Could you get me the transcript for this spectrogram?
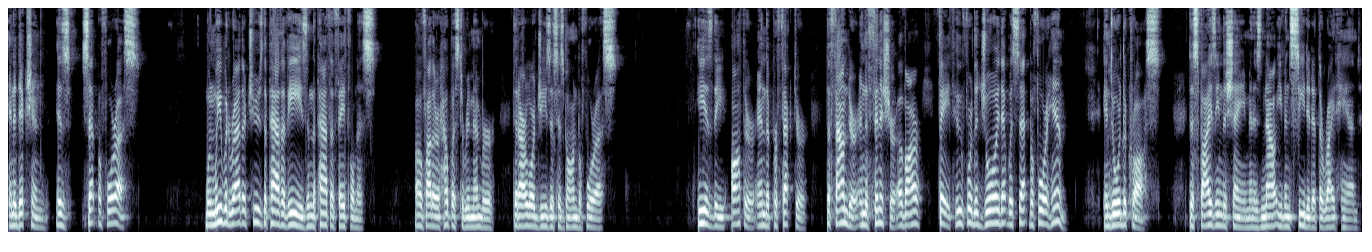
and addiction is set before us when we would rather choose the path of ease than the path of faithfulness. Oh, Father, help us to remember that our Lord Jesus has gone before us. He is the author and the perfecter, the founder and the finisher of our faith, who, for the joy that was set before him, endured the cross, despising the shame, and is now even seated at the right hand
